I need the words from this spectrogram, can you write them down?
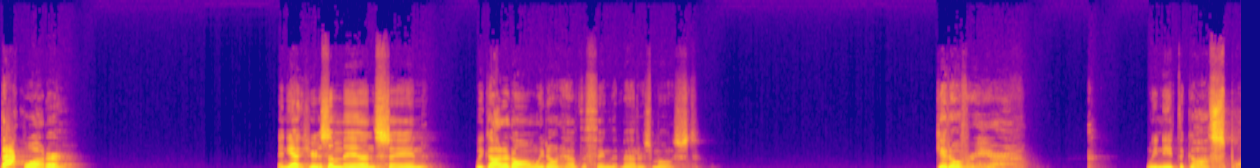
backwater. And yet, here's a man saying, We got it all and we don't have the thing that matters most. Get over here. We need the gospel.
